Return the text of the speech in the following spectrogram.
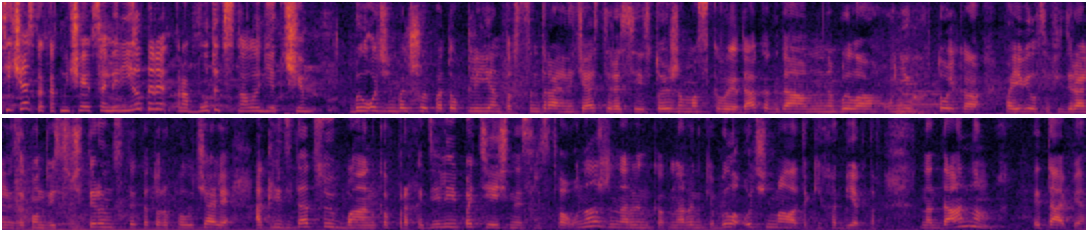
Сейчас, как отмечают сами риэлторы, работать стало легче. Был очень большой поток клиентов с центральной части России, с той же Москвы, да, когда было у них только появился федеральный закон 214, который получали аккредитацию банков, проходили ипотечные средства. У нас же на рынке, на рынке было очень мало таких объектов. На данном этапе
